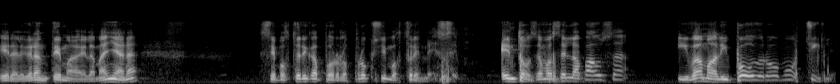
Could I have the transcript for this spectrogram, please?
era el gran tema de la mañana, se posterga por los próximos tres meses. Entonces, vamos a hacer la pausa y vamos al hipódromo Chile.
